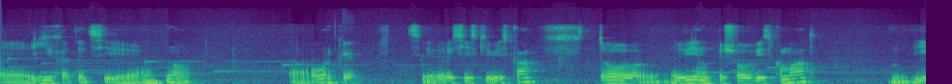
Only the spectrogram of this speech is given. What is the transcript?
е, їхати ці ну, е, орки, ці російські війська, то він пішов в військкомат і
